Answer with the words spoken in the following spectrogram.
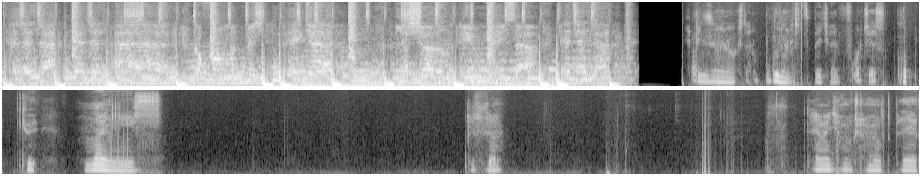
geceler geceler Hepinize merhaba arkadaşlar. Bugün ara Special Fortress Scope 2 online oynayacağız. Keseceğim. Devam edeceğim akşam multiplayer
